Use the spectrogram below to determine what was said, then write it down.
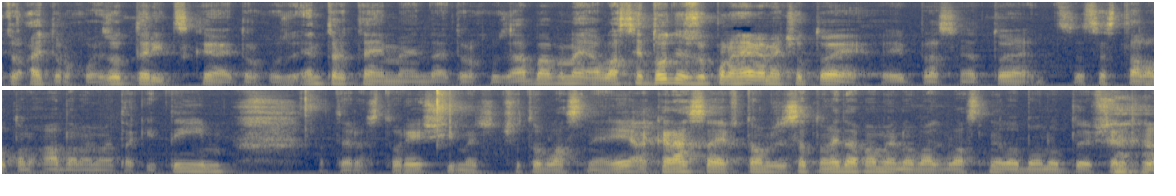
to aj trochu ezoterické, aj trochu entertainment, aj trochu zábavné a vlastne dodnes úplne nevieme, čo to je. Hej, presne, to je, sa, stalo o tom hádame, máme taký tým a teraz to riešime, čo to vlastne je a krása je v tom, že sa to nedá pomenovať vlastne, lebo ono to je všetko.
